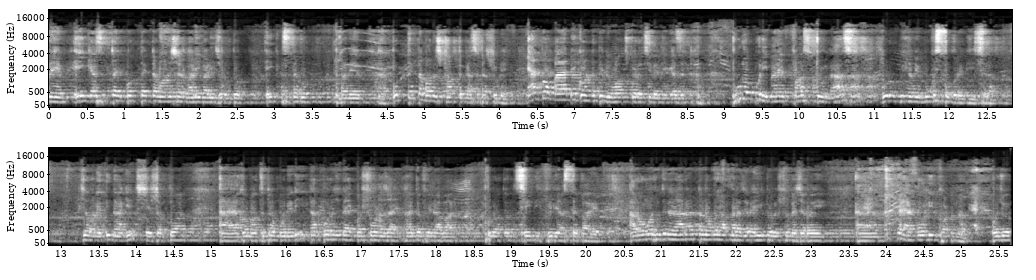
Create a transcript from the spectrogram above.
মানে এই ক্যাসেটটাই প্রত্যেকটা মানুষের বাড়ি বাড়ি চলতো এই ক্যাসেটটা মানে প্রত্যেকটা মানুষ কাঁপতো ক্যাসেটটা শুনে। এত মায়াবী কণ্ঠে তিনি ওয়াচ করেছিলেন এই ক্যাসেটটা পুরোপুরি মানে ফার্স্ট টু লাস্ট পুরোপুরি আমি মুখস্থ করে নিয়েছিলাম যে অনেকদিন আগে সেসব তো আর এখন অতটা মনে নেই। তারপরে যদি একবার শোনা যায়, হয়তো ফের আবার পুরাতন স্মৃতি ফিরে আসতে পারে। আর অমর হুজুরের আর একটা নকল আপনারা যারা ইউটিউবে শুনেছেন, ওই এক ঘটনা। হুজুর,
